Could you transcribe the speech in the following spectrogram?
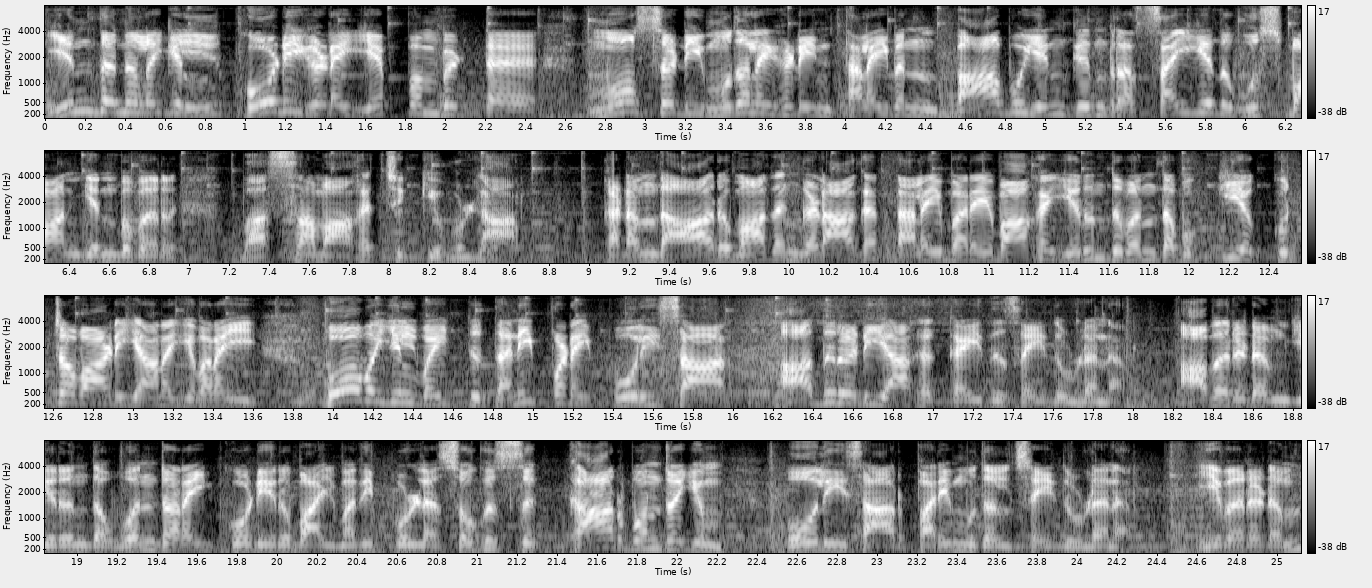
இந்த நிலையில் கோடிகளை ஏப்பம் விட்ட மோசடி முதலைகளின் தலைவன் பாபு என்கின்ற சையது உஸ்மான் என்பவர் வசமாக சிக்கியுள்ளார். கடந்த ஆறு மாதங்களாக தலைமறைவாக இருந்து வந்த முக்கிய குற்றவாளியான இவரை கோவையில் வைத்து தனிப்படை போலீசார் அதிரடியாக கைது செய்துள்ளனர். அவரிடம் இருந்த ஒன்றரை கோடி ரூபாய் மதிப்புள்ள சொகுசு கார் ஒன்றையும் போலீசார் பறிமுதல் செய்துள்ளனர். இவரிடம்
